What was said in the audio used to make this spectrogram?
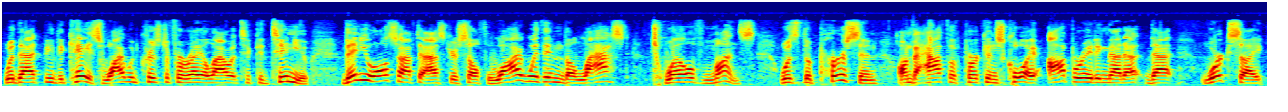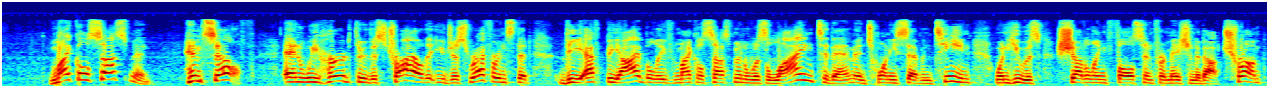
would that be the case? Why would Christopher Wray allow it to continue? Then you also have to ask yourself why within the last 12 months was the person on behalf of Perkins Coie operating that, that work site Michael Sussman himself? And we heard through this trial that you just referenced that the FBI believed Michael Sussman was lying to them in 2017 when he was shuttling false information about Trump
